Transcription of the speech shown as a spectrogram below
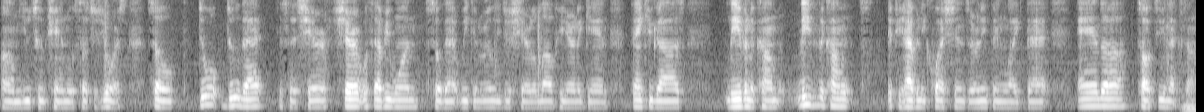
um, YouTube channels such as yours. So do do that. Just share share it with everyone so that we can really just share the love here and again. Thank you guys leave in the comment leave the comments if you have any questions or anything like that. And uh, talk to you next time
